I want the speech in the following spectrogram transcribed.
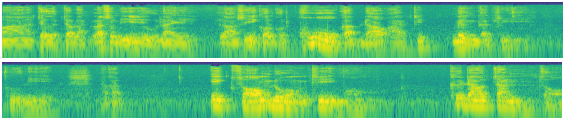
มาเจิดจรัสรัศมีอยู่ในราศีกรกฎคู่กับดาวอาทิตย์หนึ่งกับสี่คู่นี้นะครับ อีกสองดวงที่มอง คือดาวจันทร์สอง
